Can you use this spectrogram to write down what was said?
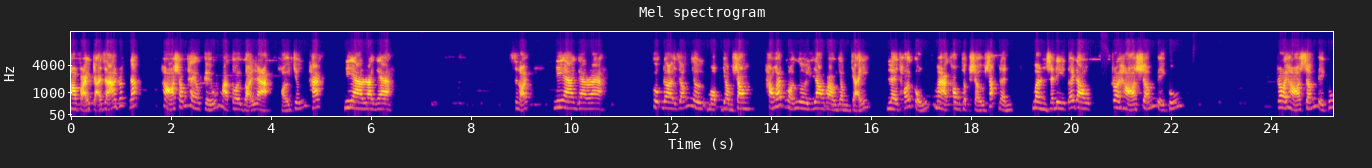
họ phải trả giá rất đắt. Họ sống theo kiểu mà tôi gọi là hội chứng thác Niagara. Xin lỗi, Niagara. Cuộc đời giống như một dòng sông, hầu hết mọi người lao vào dòng chảy. Lề thói cũ mà không thực sự xác định mình sẽ đi tới đâu. Rồi họ sớm bị cuốn. Rồi họ sớm bị cuốn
